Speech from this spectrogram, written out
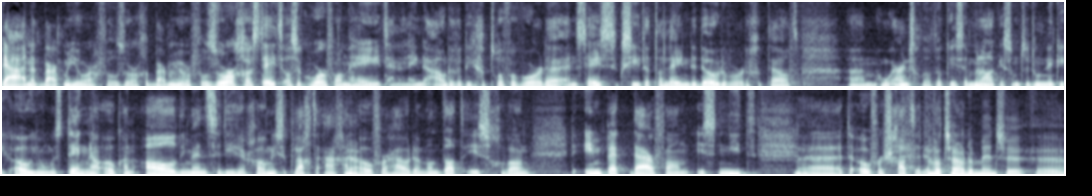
ja, en het baart me heel erg veel zorgen. Het baart me heel erg veel zorgen. Steeds als ik hoor van, hé, hey, het zijn alleen de ouderen die getroffen worden. En steeds ik zie dat alleen de doden worden geteld. Um, hoe ernstig dat ook is en belangrijk is om te doen, denk ik, oh jongens, denk nou ook aan al die mensen die hier chronische klachten aan gaan overhouden. Want dat is gewoon, de impact daarvan is niet uh, te overschatten. En wat zouden mensen uh,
